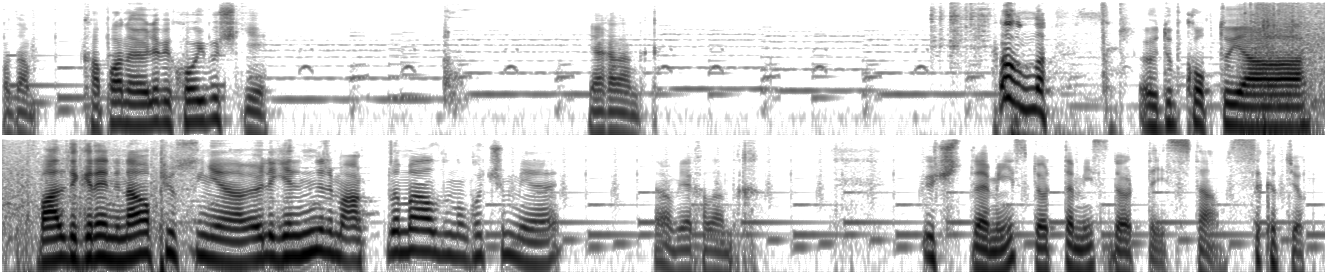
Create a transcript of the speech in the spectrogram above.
Adam kapağını öyle bir koymuş ki. Yakalandık. Allah! Ödüm koptu ya. Baldi Granny ne yapıyorsun ya? Öyle gelinir mi? Aklımı aldın koçum ya. Tamam yakalandık. 3'te miyiz? 4'te miyiz? 4'teyiz. Tamam sıkıntı yok.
